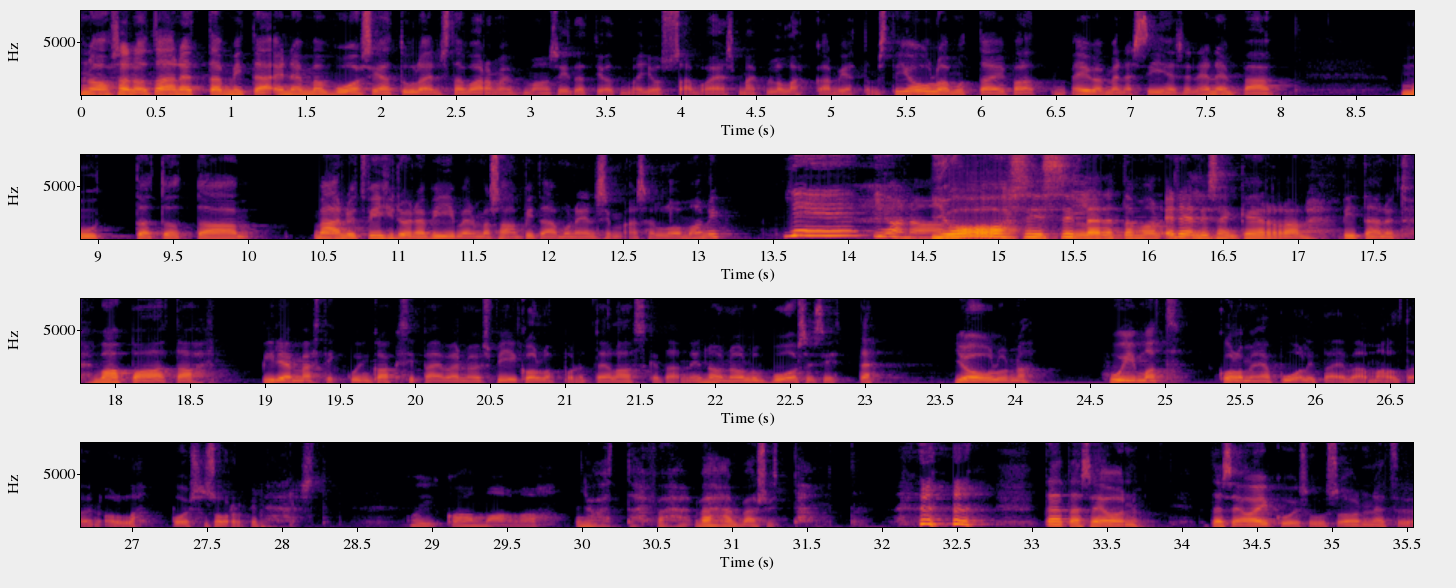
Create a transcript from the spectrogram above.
No sanotaan, että mitä enemmän vuosia tulee, niin sitä varmempi mä oon siitä, että, joo, että mä jossain vaiheessa mä kyllä lakkaan viettämästä joulua, mutta ei, pala, eipä mennä siihen sen enempää. Mutta tota, mä nyt vihdoin ja viimein mä saan pitää mun ensimmäisen lomani. Jee, ihanaa. Joo, siis silleen, että mä oon edellisen kerran pitänyt vapaata pidemmästi kuin kaksi päivää, jos viikonloppu nyt ei lasketa, niin ne on ollut vuosi sitten jouluna. Huimat kolme ja puoli päivää maltoin olla poissa sorvin äärestä. Oi kamalaa. Joo, että vähän, vähän väsyttää, mutta tätä se on. Tätä se aikuisuus on. Että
